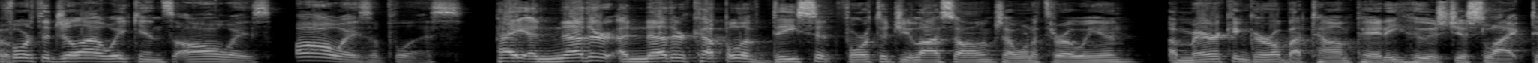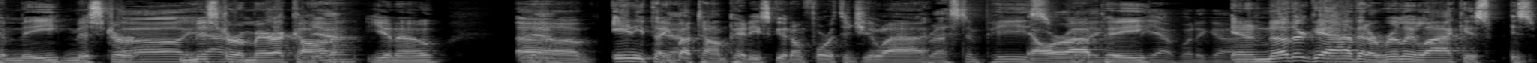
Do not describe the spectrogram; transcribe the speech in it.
on Fourth of July weekends always always a plus. Hey, another another couple of decent Fourth of July songs I want to throw in. American Girl by Tom Petty, who is just like to me, Mister Oh, Mister yeah. Americana. You know, Yeah. um, anything Yeah. by Tom Petty's good on Fourth of July. Rest in peace. R.I.P.. Yeah, what a guy. And another guy that I really like is is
